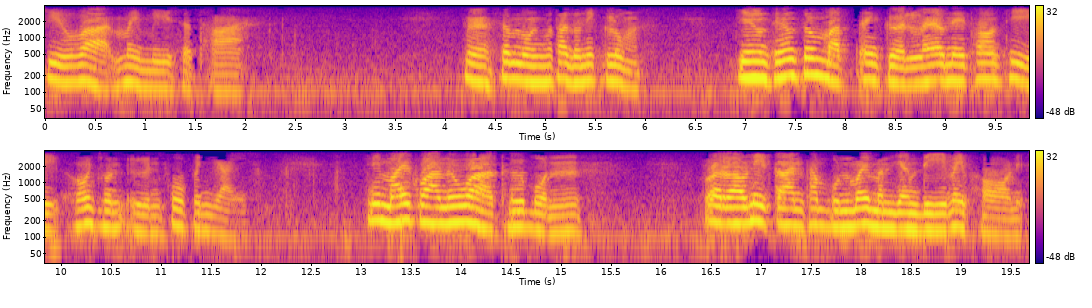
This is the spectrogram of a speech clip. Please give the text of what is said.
ชื่อว่าไม่มีศรัทธาเมื่อสำนวนของท่านตัวนี้กลุ่ม จึงถึงสมบัติอันเกิดแล้วในท้องที่ของชนอื่นผู้เป็นใหญ่ นี่หมายความนึกว่าเธอบ่น ว่าเรานี่การทำบุญไว้มันยังดีไม่พอเนี่ย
